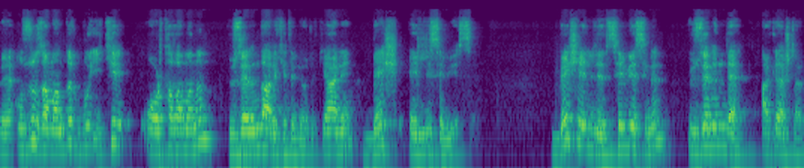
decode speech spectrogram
Ve uzun zamandır bu iki ortalamanın üzerinde hareket ediyorduk. Yani 5.50 seviyesi. 5.50 seviyesinin üzerinde arkadaşlar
